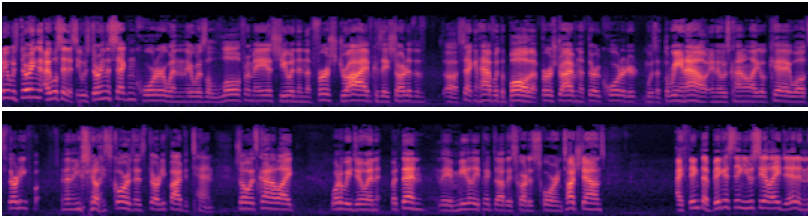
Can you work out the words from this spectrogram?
But it was during. I will say this: it was during the second quarter when there was a lull from ASU, and then the first drive because they started the uh, second half with the ball. That first drive in the third quarter was a three and out, and it was kind of like, okay, well, it's thirty, and then UCLA scores, and it's thirty-five to ten. So it's kind of like, what are we doing? But then they immediately picked up. They started scoring touchdowns. I think the biggest thing UCLA did, and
